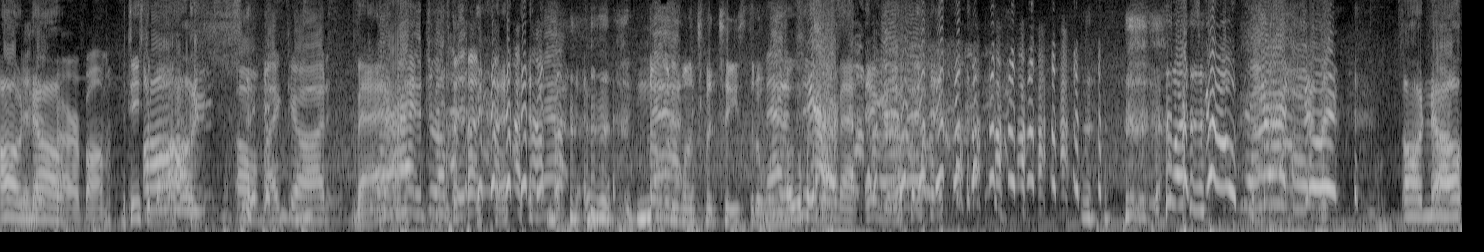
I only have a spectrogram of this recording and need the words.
Oh Hit no. Power oh, bomb. Batista bomb. Oh, shit. Oh my god. Matt. Interrupted. Matt, Nobody Matt. wants Batista to win. Matt, Oh, go Yes! Matt. There you go. let's go. Matt, do it. Oh no.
